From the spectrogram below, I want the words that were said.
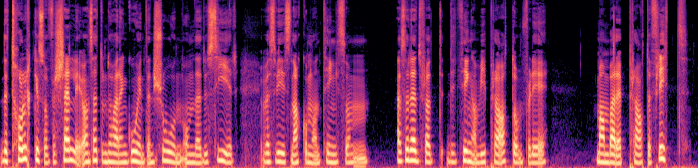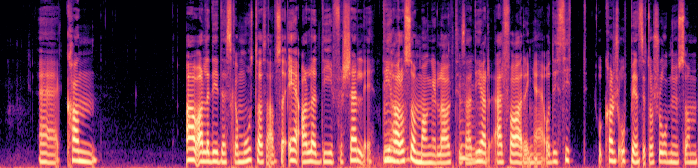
det tolkes så forskjellig, uansett om du har en god intensjon om det du sier. Hvis vi snakker om noen ting som Jeg er så redd for at de tingene vi prater om fordi man bare prater fritt, uh, kan Av alle de det skal mottas av, så er alle de forskjellige. De har Mm. også mange lag til seg. De Mm. har erfaringer, og de sitter kanskje oppe i en situasjon nå som,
